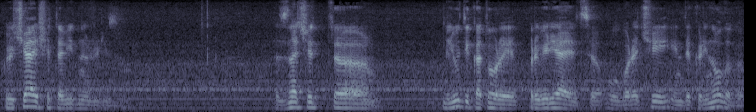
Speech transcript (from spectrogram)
включая щитовидную железу. Значит, э, люди, которые проверяются у врачей, эндокринологов,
